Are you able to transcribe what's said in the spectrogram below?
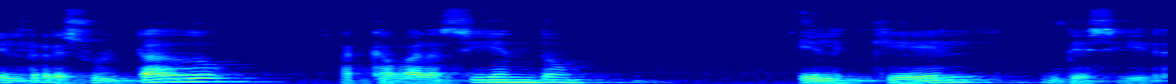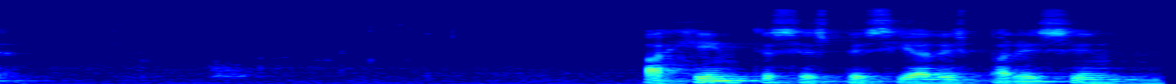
El resultado acabará siendo el que él decida. Agentes especiales parecen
